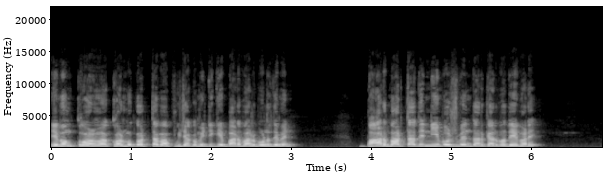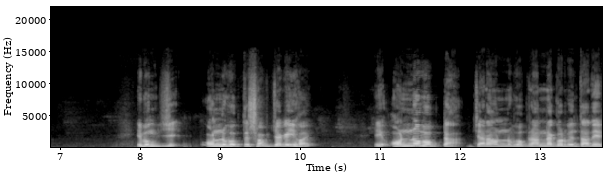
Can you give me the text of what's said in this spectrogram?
এবং কর্ম- কর্মকর্তা বা পূজা কমিটিকে বারবার বলে দেবেন। বারবার তাদের নিয়ে বসবেন দরকার বোধ এবারে। এবং যে অন্নভোগ তো সব জায়গায় হয়। এই অন্নভোগটা যারা অন্নভোগ রান্না করবেন তাদের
